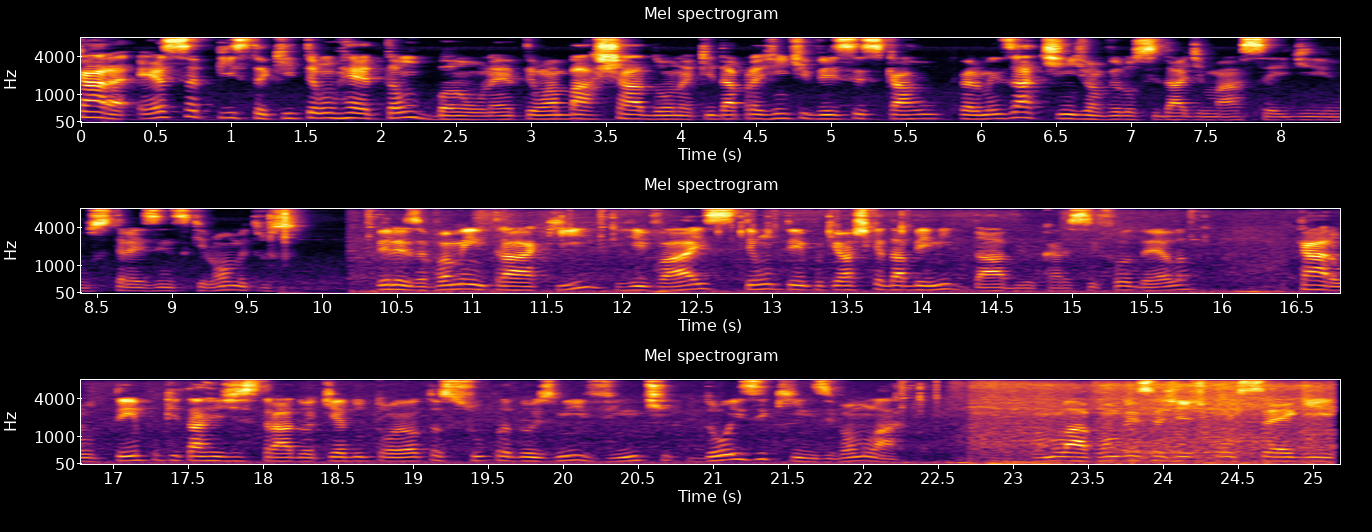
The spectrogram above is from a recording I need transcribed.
Cara, essa pista aqui tem um retão bom, né? Tem uma baixadona aqui, dá pra gente ver se esse carro pelo menos atinge uma velocidade massa aí de uns 300 km. Beleza, vamos entrar aqui, rivais. Tem um tempo que eu acho que é da BMW, cara, se for dela. Cara, o tempo que está registrado aqui é do Toyota Supra 2020, 2 e 15. Vamos lá. Vamos lá, vamos ver se a gente consegue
